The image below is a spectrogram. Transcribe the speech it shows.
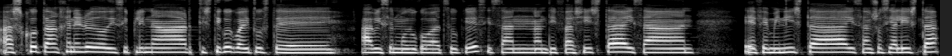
askotan genero edo disiplina artistikoek baituzte abizen moduko batzuk, ez? Izan antifasista, izan e, feminista, izan sozialista.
